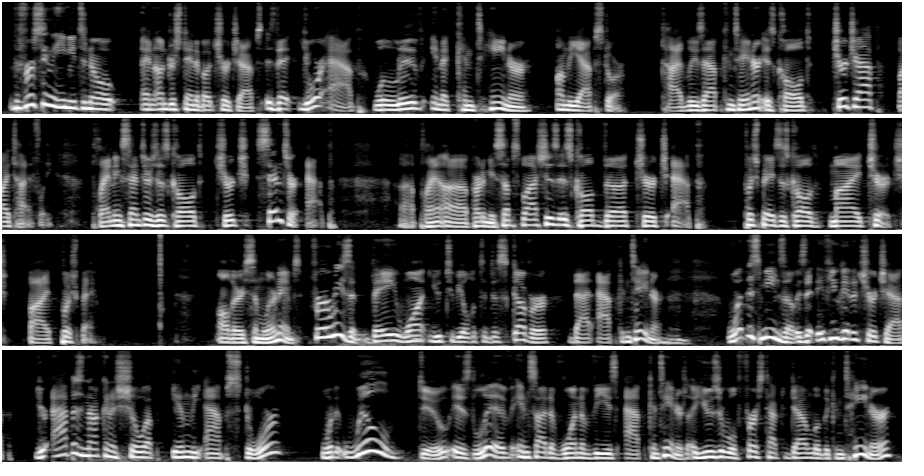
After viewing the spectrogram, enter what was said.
The first thing that you need to know and understand about church apps is that your app will live in a container on the App Store. Tithely's app container is called Church App by Tithely. Planning Centers is called Church Center App. Uh, plan, uh, pardon me, Subsplashes is called the Church App. Pushpays is called My Church by Pushpay. All very similar names for a reason. They want you to be able to discover that app container. What this means, though, is that if you get a church app, your app is not going to show up in the App Store. What it will do is live inside of one of these app containers. A user will first have to download the container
